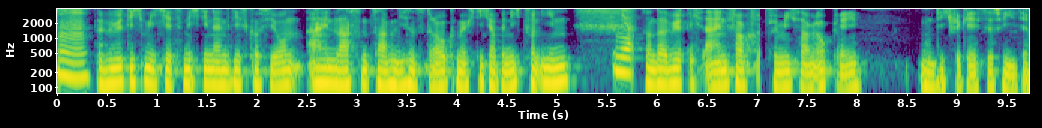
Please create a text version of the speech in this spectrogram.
Mhm. Da würde ich mich jetzt nicht in eine Diskussion einlassen und sagen, diesen Stroke möchte ich aber nicht von Ihnen, ja. sondern da würde ich es einfach für mich sagen, okay, und ich vergesse es wieder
